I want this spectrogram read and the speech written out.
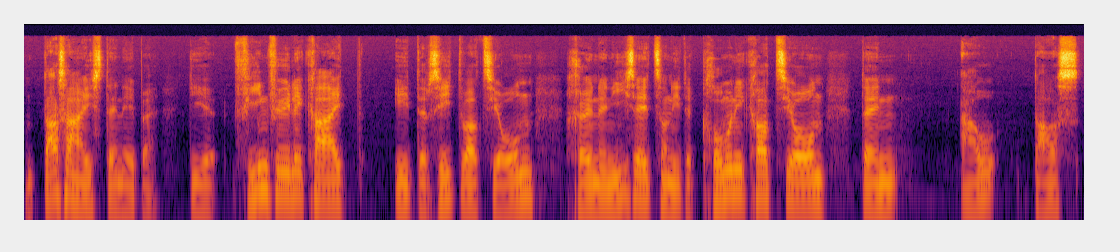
Und das heißt dann eben, die Feinfühligkeit in der Situation können einsetzen und in der Kommunikation dann auch das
